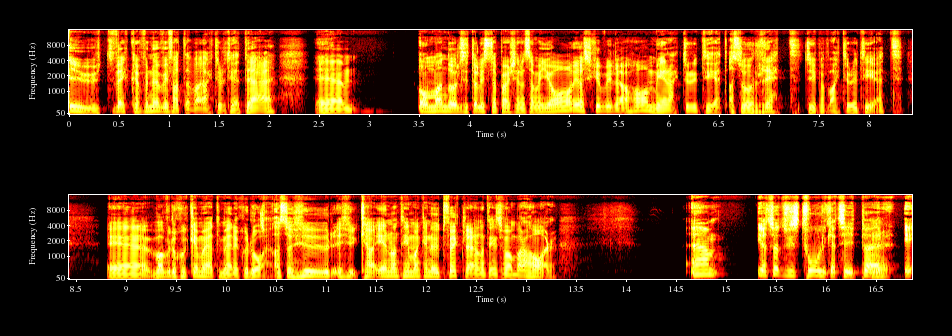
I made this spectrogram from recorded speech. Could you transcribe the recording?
utvecklar, för nu har vi fattat vad auktoritet är. Eh, om man då sitter och lyssnar på det här och känner så här, men ja, jag skulle vilja ha mer auktoritet, alltså rätt typ av auktoritet. Eh, vad vill du skicka med till människor då? Alltså hur, hur kan, är det någonting man kan utveckla eller någonting som man bara har? Ehm, jag tror att det finns två olika typer. E-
